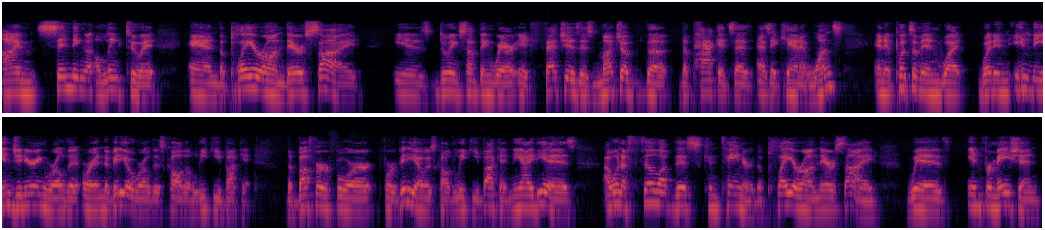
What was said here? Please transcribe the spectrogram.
I'm sending a link to it and the player on their side is doing something where it fetches as much of the the packets as, as it can at once and it puts them in what what in in the engineering world uh, or in the video world is called a leaky bucket. The buffer for for video is called leaky bucket, and the idea is I want to fill up this container, the player on their side, with information,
